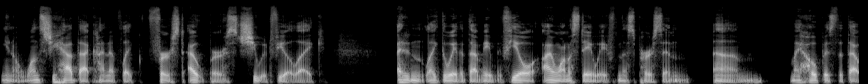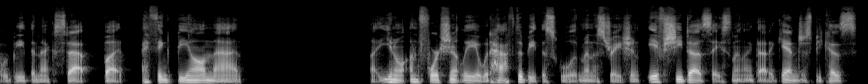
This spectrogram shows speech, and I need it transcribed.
you know once she had that kind of like first outburst she would feel like I didn't like the way that that made me feel. I want to stay away from this person. Um, my hope is that that would be the next step. But I think beyond that, uh, you know, unfortunately, it would have to be the school administration if she does say something like that again, just because,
